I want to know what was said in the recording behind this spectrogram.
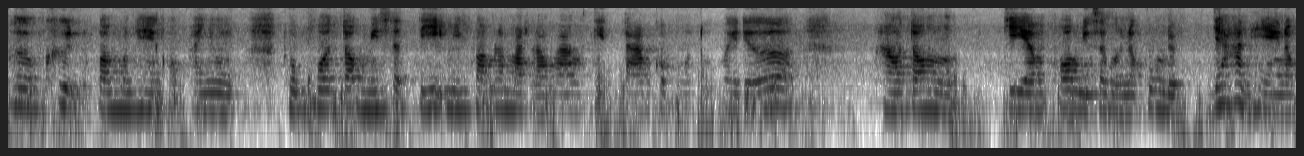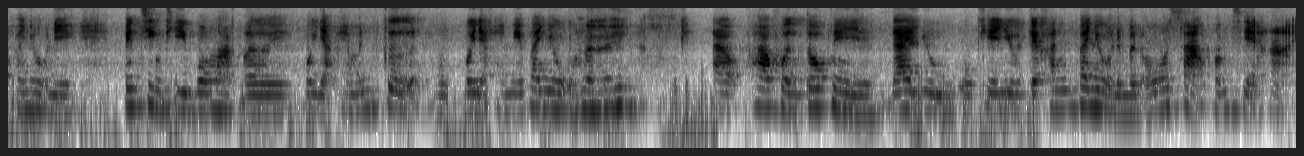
เพิ่มขึ้นความหุนแฮงของพายุทุกคนต้องมีสติมีความระมัดระวังติดตามกรมอุตุไว้เด้อเฮาต้องเตรียมพร้อมอยู่เสมอนะกุ้งแบบย่านแฮงนะพายุนี่เป็นสิ่งที่บ่มักเลยบ่อยากให้มันเกิดบ่อยากให้มีพายุเลยถ้าพาฝนตกนี่ได้อยู่โอเคอยู่แต่คันพายุนี่มันโอ้สร้างความเสียหาย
